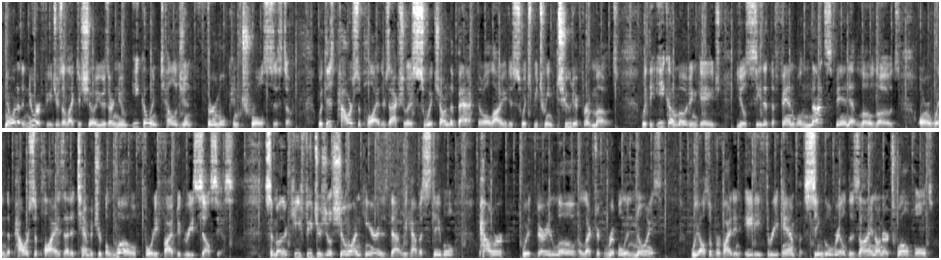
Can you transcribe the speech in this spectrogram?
Now one of the newer features I'd like to show you is our new Eco Intelligent Thermal Control System. With this power supply, there's actually a switch on the back that will allow you to switch between two different modes. With the eco mode engaged, you'll see that the fan will not spin at low loads or when the power supply is at a temperature below 45 degrees Celsius. Some other key features you'll show on here is that we have a stable power with very low electric ripple and noise. We also provide an 83 amp single rail design on our 12 volt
